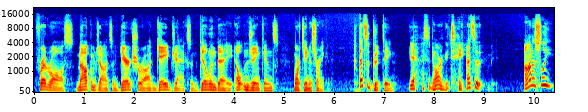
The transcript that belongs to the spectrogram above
Fred Ross, Malcolm Johnson, Derek Sherrod, Gabe Jackson, Dillon Day, Elton Jenkins, Martinez Rankin. That's a good team. Yeah, that's a darn good team. That's a honestly,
